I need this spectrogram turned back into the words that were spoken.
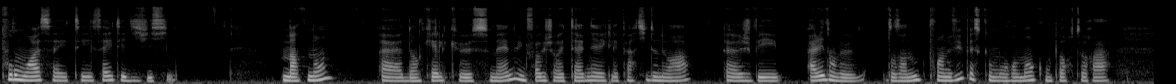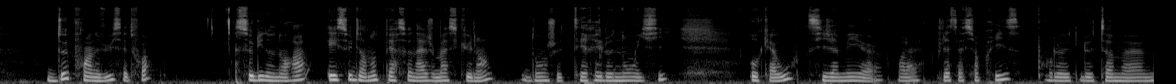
pour moi, ça a été, ça a été difficile. Maintenant, euh, dans quelques semaines, une fois que j'aurai terminé avec les parties de Nora, euh, je vais aller dans, le, dans un autre point de vue parce que mon roman comportera deux points de vue cette fois, celui de Nora et celui d'un autre personnage masculin dont je tairai le nom ici au cas où, si jamais, euh, voilà, je laisse la surprise pour le, tome, euh,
